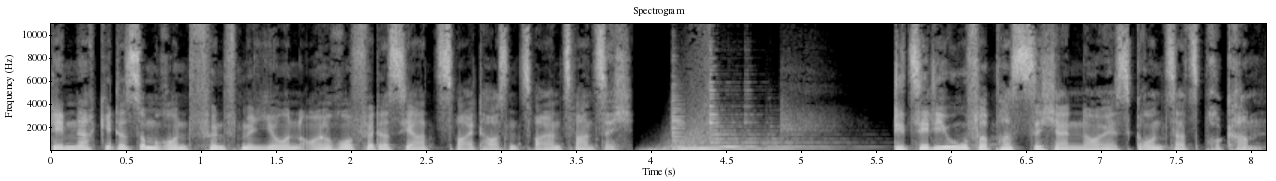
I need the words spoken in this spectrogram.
Demnach geht es um rund 5 Millionen Euro für das Jahr 2022. Die CDU verpasst sich ein neues Grundsatzprogramm.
